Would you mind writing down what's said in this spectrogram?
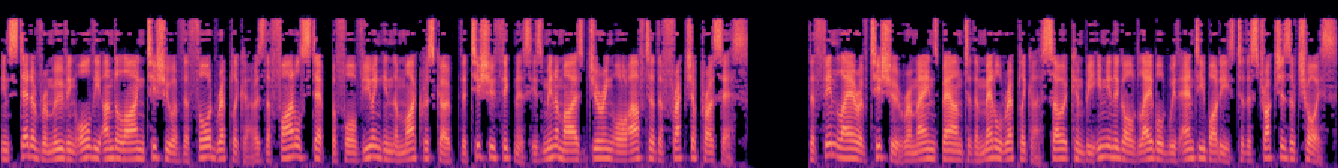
Instead of removing all the underlying tissue of the thawed replica as the final step before viewing in the microscope the tissue thickness is minimized during or after the fracture process. The thin layer of tissue remains bound to the metal replica so it can be immunogold labeled with antibodies to the structures of choice.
